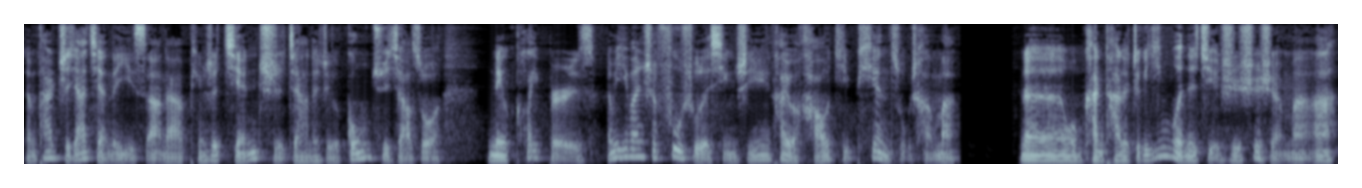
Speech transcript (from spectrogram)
那么它是指甲剪的意思啊，大家平时剪指甲的这个工具叫做 nail clippers，那么一般是复数的形式，因为它有好几片组成嘛。那我们看它的这个英文的解释是什么啊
